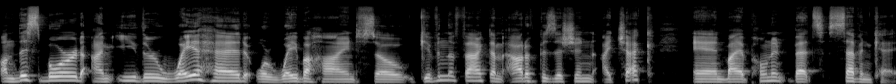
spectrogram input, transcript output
On this board, I'm either way ahead or way behind, so given the fact I'm out of position, I check, and my opponent bets 7k.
